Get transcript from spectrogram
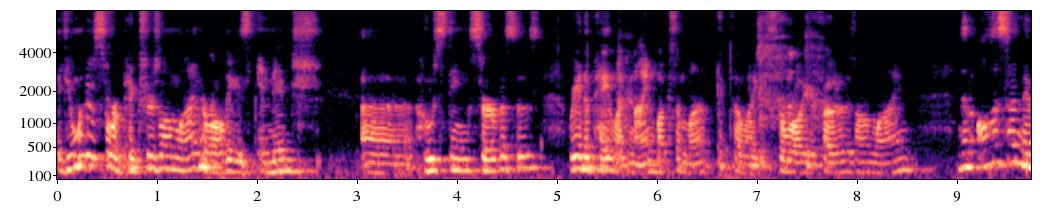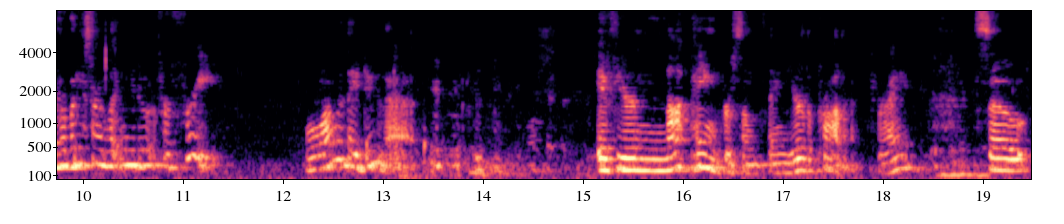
if you wanted to store pictures online, there were all these image uh, hosting services where you had to pay like nine bucks a month to like store all your photos online. Then all of a sudden, everybody started letting you do it for free. Well, why would they do that? If you're not paying for something, you're the product, right? So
